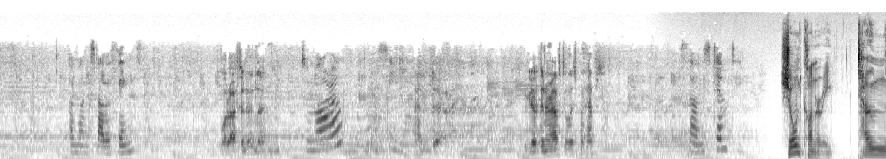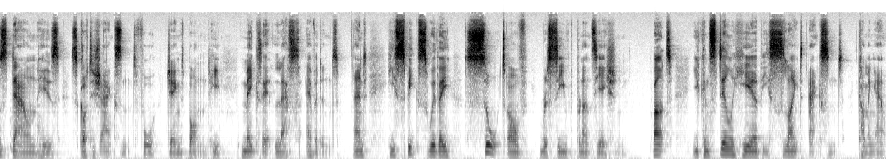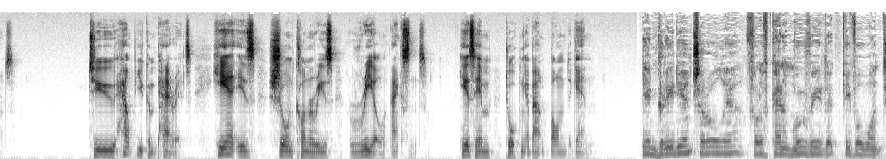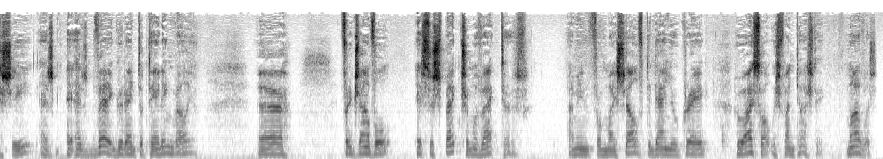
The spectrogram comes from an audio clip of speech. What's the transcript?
amongst other things. More afternoon, then. hmm? Tomorrow? Let's see now. And, uh, we could have dinner afterwards, perhaps? Sounds tempting. Sean Connery tones down his Scottish accent for James Bond. He makes it less evident, and he speaks with a sort of received pronunciation. But you can still hear the slight accent coming out. To help you compare it, here is Sean Connery's real accent. Here's him talking about Bond again. The ingredients are all there for the kind of movie that people want to see. It has, it has very good entertaining value. Uh, for example, it's a spectrum of actors. I mean, from myself to Daniel Craig, who I thought was fantastic, marvelous.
